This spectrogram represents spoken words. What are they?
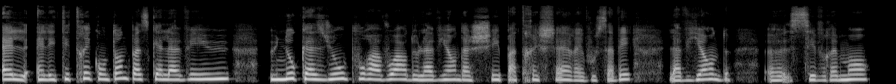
elle, était très contente parce qu'elle avait eu une occasion pour avoir de la viande hachée pas très chère. Et vous savez, la viande, euh, c'est vraiment,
